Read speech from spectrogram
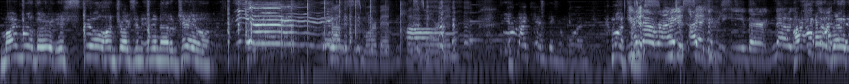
My mother is still on drugs and in and out of jail. Yay! Wow, this is morbid. This is morbid. Damn, I can't think of one. Come on, You I just- know, right? just I said couldn't either. No, I, keep I had it ready.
